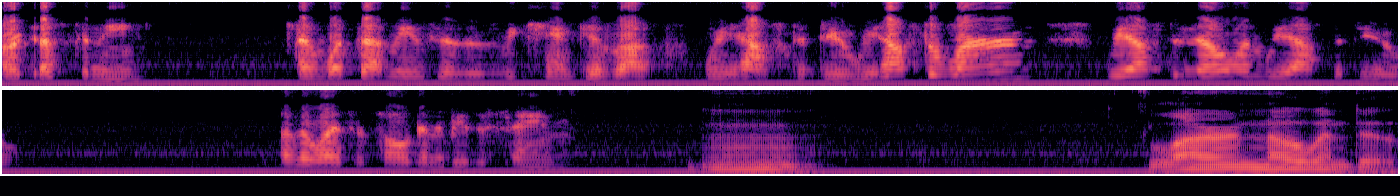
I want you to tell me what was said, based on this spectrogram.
our destiny. And what that means is, is we can't give up. We have to do. We have to learn. We have to know, and we have to do. Otherwise, it's all going to be the same. Mm. Learn, know, and do.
